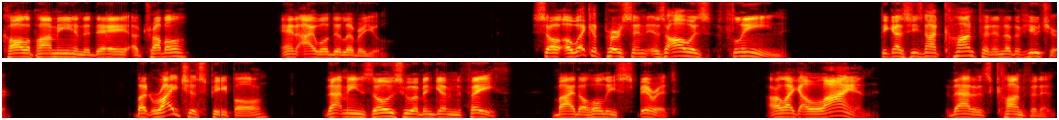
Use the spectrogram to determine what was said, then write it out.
Call upon me in the day of trouble, and I will deliver you. So a wicked person is always fleeing because he's not confident of the future. But righteous people, that means those who have been given faith by the Holy Spirit, are like a lion that is confident.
